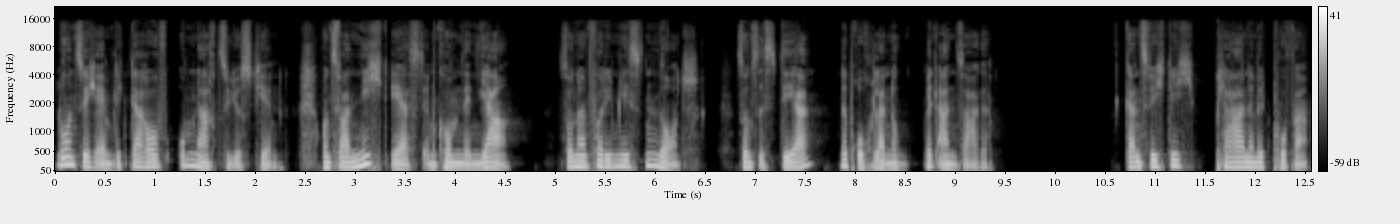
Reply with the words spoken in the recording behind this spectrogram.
lohnt sich ein Blick darauf, um nachzujustieren. Und zwar nicht erst im kommenden Jahr, sondern vor dem nächsten Launch. Sonst ist der eine Bruchlandung mit Ansage. Ganz wichtig, plane mit Puffer.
